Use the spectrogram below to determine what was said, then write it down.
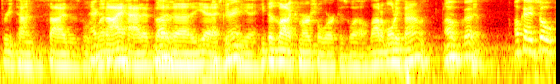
three times the size as when I had it. But uh, yeah, That's he- great. Yeah, he does a lot of commercial work as well, a lot of multifamily. Oh, good. Yeah. Okay, so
